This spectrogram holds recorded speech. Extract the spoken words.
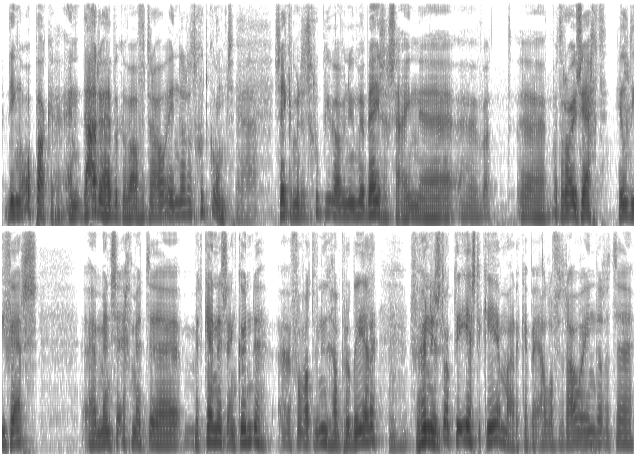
dingen oppakken. En daardoor heb ik er wel vertrouwen in dat het goed komt. Ja. Zeker met het groepje waar we nu mee bezig zijn. wat, wat Roy zegt, heel divers. Mensen echt met, met kennis en kunde voor wat we nu gaan proberen. Mm -hmm. Voor hun is het ook de eerste keer, maar ik heb er alle vertrouwen in dat het,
